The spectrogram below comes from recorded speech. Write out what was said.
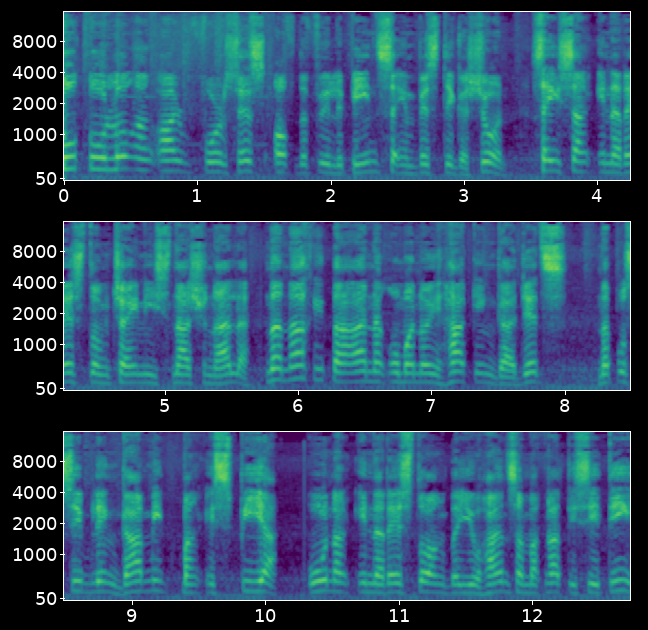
Tutulong ang Armed Forces of the Philippines sa investigasyon sa isang inarestong Chinese national na nakitaan ng umano'y hacking gadgets na posibleng gamit pang espiya. Unang inaresto ang dayuhan sa Makati City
